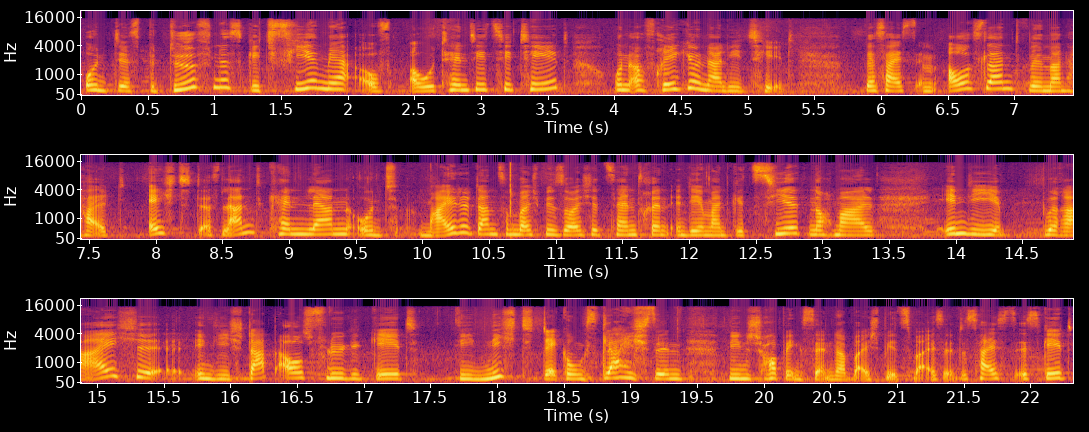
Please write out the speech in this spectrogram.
und das Bedürfnis geht viel mehr auf Authentizität und auf Regionalität. Das heißt, im Ausland will man halt echt das Land kennenlernen und meidet dann zum Beispiel solche Zentren, indem man gezielt nochmal in die Bereiche, in die Stadtausflüge geht, die nicht deckungsgleich sind wie ein Shoppingcenter beispielsweise. Das heißt, es geht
